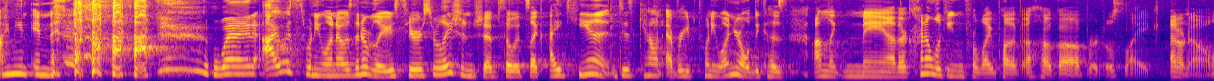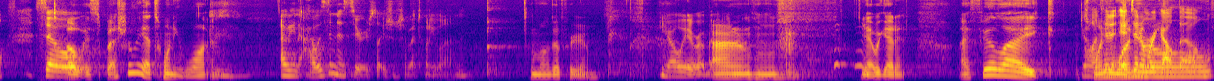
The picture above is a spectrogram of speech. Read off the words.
I mean, in when I was 21, I was in a really serious relationship. So it's like I can't discount every 21 year old because I'm like, man, they're kind of looking for like probably like a hookup or just like I don't know. So oh, especially at 21. I mean, I was in a serious relationship at 21. Come on, good for you. You're all way to rub it. Um, yeah, we get it. I feel like like, it- it didn't work out, though.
